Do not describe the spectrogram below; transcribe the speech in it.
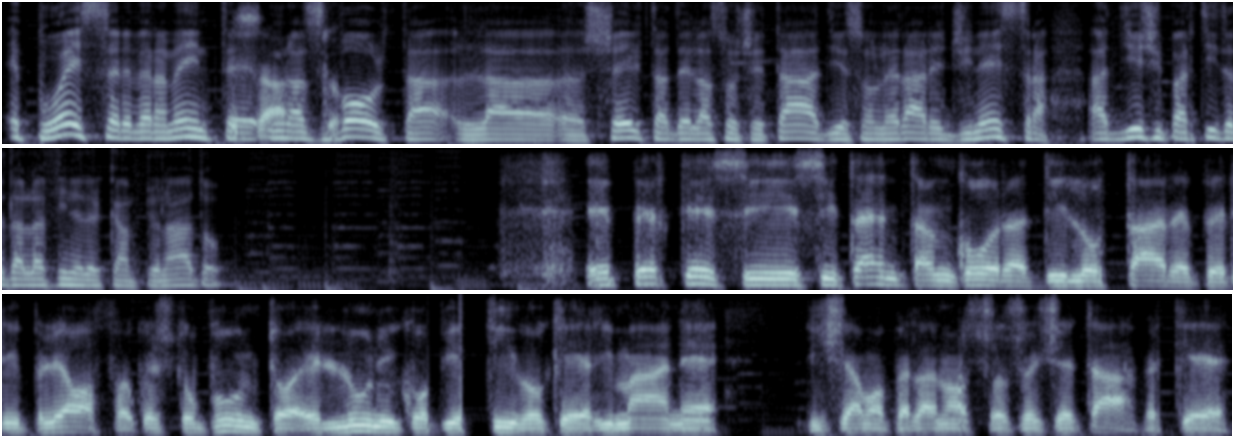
E può essere veramente esatto. una svolta la uh, scelta della società di esonerare Ginestra a dieci partite dalla fine del campionato? E perché si, si, tenta ancora di lottare per i playoff? A questo punto è l'unico obiettivo che rimane diciamo per la nostra società perché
